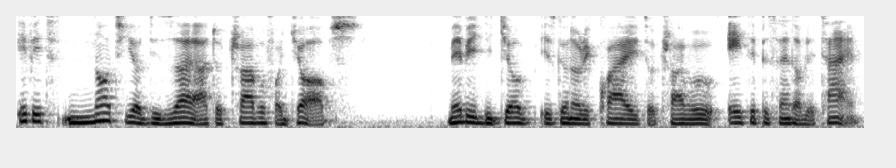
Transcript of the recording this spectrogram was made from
if it's not your desire to travel for jobs, maybe the job is going to require you to travel 80% of the time,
